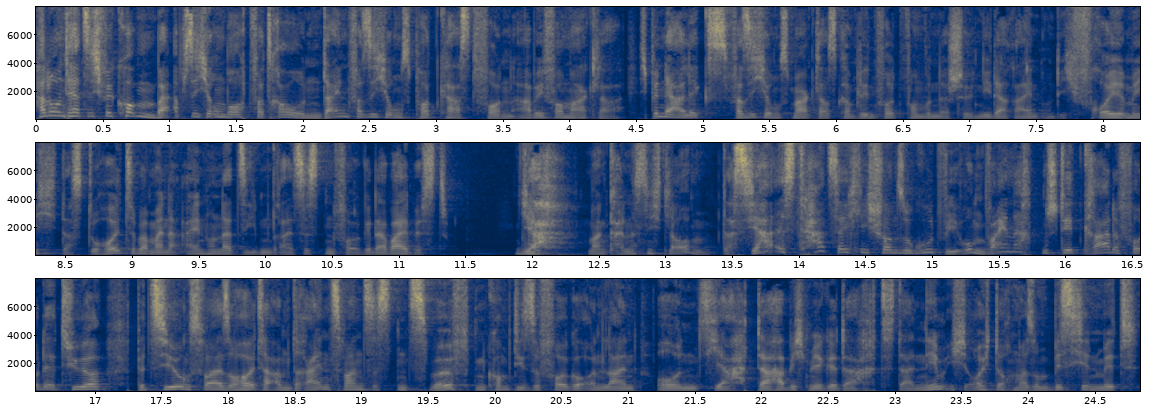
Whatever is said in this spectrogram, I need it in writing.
Hallo und herzlich willkommen bei Absicherung braucht Vertrauen, dein Versicherungspodcast von ABV Makler. Ich bin der Alex, Versicherungsmakler aus Kamp-Lindfort vom wunderschönen Niederrhein und ich freue mich, dass du heute bei meiner 137. Folge dabei bist. Ja, man kann es nicht glauben. Das Jahr ist tatsächlich schon so gut wie um. Weihnachten steht gerade vor der Tür, beziehungsweise heute am 23.12. kommt diese Folge online. Und ja, da habe ich mir gedacht, da nehme ich euch doch mal so ein bisschen mit.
